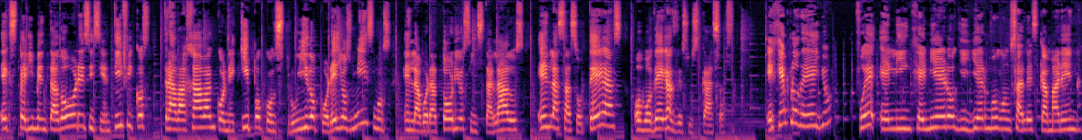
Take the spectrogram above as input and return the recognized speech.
experimentadores y científicos trabajaban con equipo construido por ellos mismos en laboratorios instalados en las azoteas o bodegas de sus casas. Ejemplo de ello fue el ingeniero Guillermo González Camarena,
